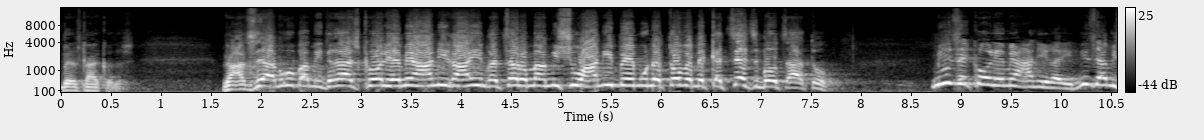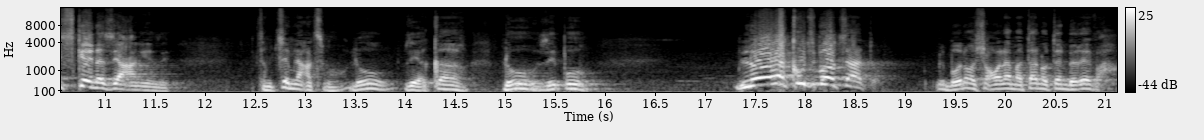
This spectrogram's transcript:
בשלה הקדוש. ועל זה אמרו במדרש, כל ימי עני רעים, רצה לומר מישהו עני באמונתו ומקצץ בהוצאתו. מי זה כל ימי עני רעים? מי זה המסכן הזה, העני הזה? צמצם לעצמו, לא, זה יקר, לא, זה פה. לא יקוץ בהוצאתו. ריבונו של עולם, אתה נותן ברווח.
